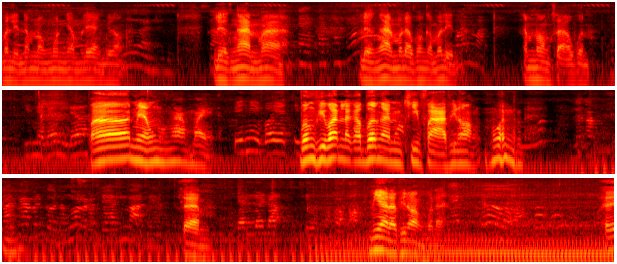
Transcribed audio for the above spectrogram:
มาเล่นน้ำนองมุ่นต์ยำแรงพี่น้องเลือกงานมาเลือกงานมาแล้วเพิ่นก็มาเล่นน้ำนองสาวเพิ่นป้าแม่มึงงามไหม่เบิ้งพี่วันแล้วก็เบิ้งอันขี้ฟ้าพี่น้องม่วนแกนเมียนะพี่น้องคนนะเอ้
